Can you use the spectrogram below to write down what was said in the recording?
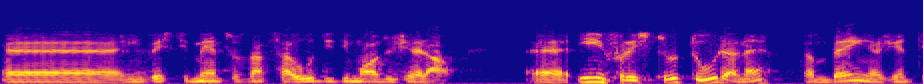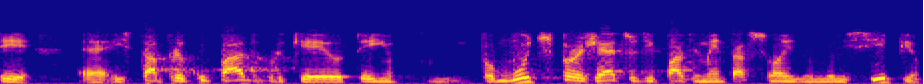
é, investimentos na saúde de modo geral. É, infraestrutura, né? Também a gente é, está preocupado porque eu tenho muitos projetos de pavimentações no município,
